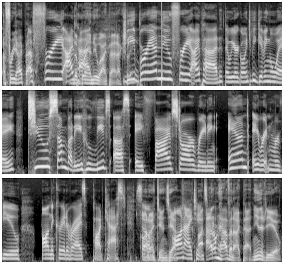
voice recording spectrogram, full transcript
A free iPad. a free iPad. the brand new iPad, actually. The brand new free iPad that we are going to be giving away to somebody who leaves us a five star rating and a written review on the Creative Rise podcast. So, on iTunes, yeah. On iTunes. I, I don't have an iPad, neither do you.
